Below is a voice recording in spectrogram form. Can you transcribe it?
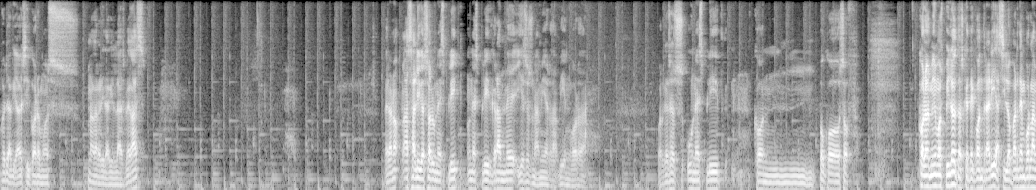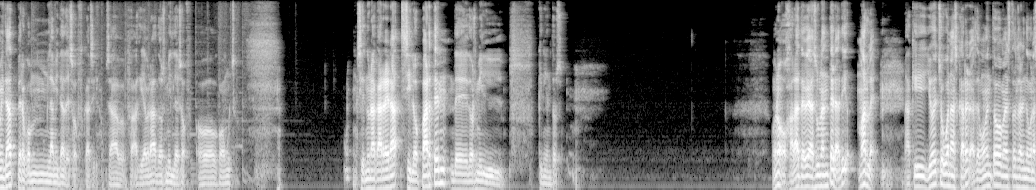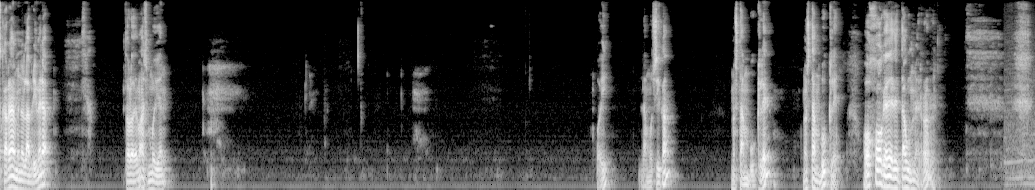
Pues aquí a ver si corremos una carrerita aquí en Las Vegas. Pero no, ha salido solo un split, un split grande y eso es una mierda, bien gorda. Porque eso es un split con poco soft. Con los mismos pilotos que te encontrarías si lo parten por la mitad, pero con la mitad de soft casi. O sea, aquí habrá 2000 de soft, o como mucho. Siendo una carrera, si lo parten, de 2500. Bueno, ojalá te veas una entera, tío. Marle. Aquí yo he hecho buenas carreras. De momento me están saliendo buenas carreras, menos la primera. Todo lo demás, muy bien. ¿Oí? ¿La música? ¿No está en bucle? No está en bucle. Ojo que he detectado un error.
